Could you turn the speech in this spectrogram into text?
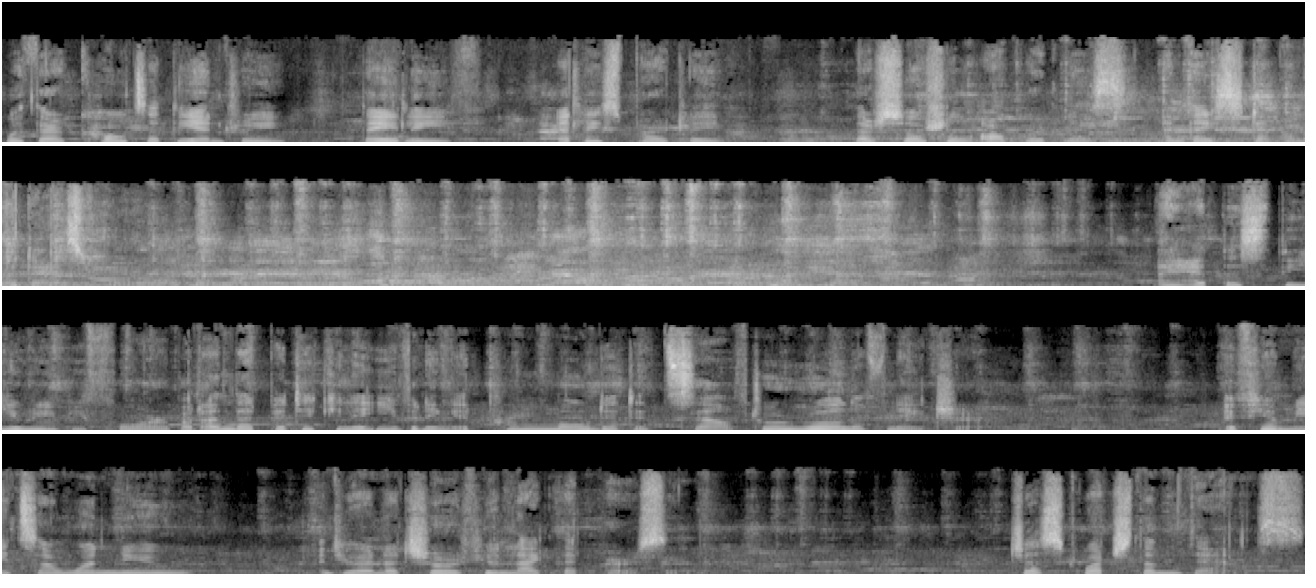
with their coats at the entry, they leave, at least partly, their social awkwardness and they step on the dance floor. I had this theory before, but on that particular evening it promoted itself to a rule of nature. If you meet someone new and you are not sure if you like that person, just watch them dance.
